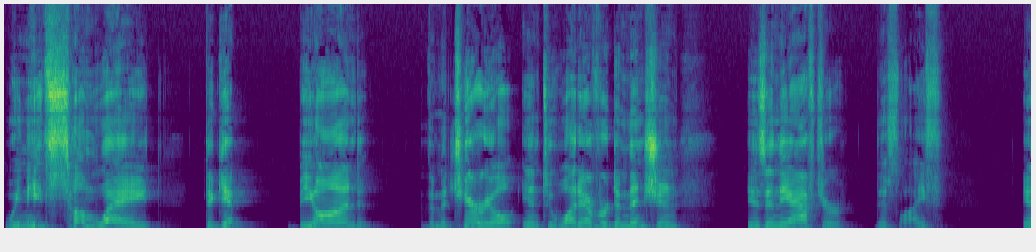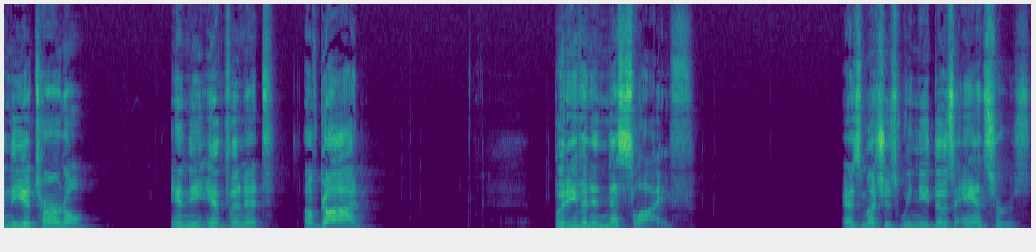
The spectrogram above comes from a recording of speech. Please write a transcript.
we need some way to get beyond the material into whatever dimension is in the after this life, in the eternal, in the infinite of God. But even in this life, as much as we need those answers,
